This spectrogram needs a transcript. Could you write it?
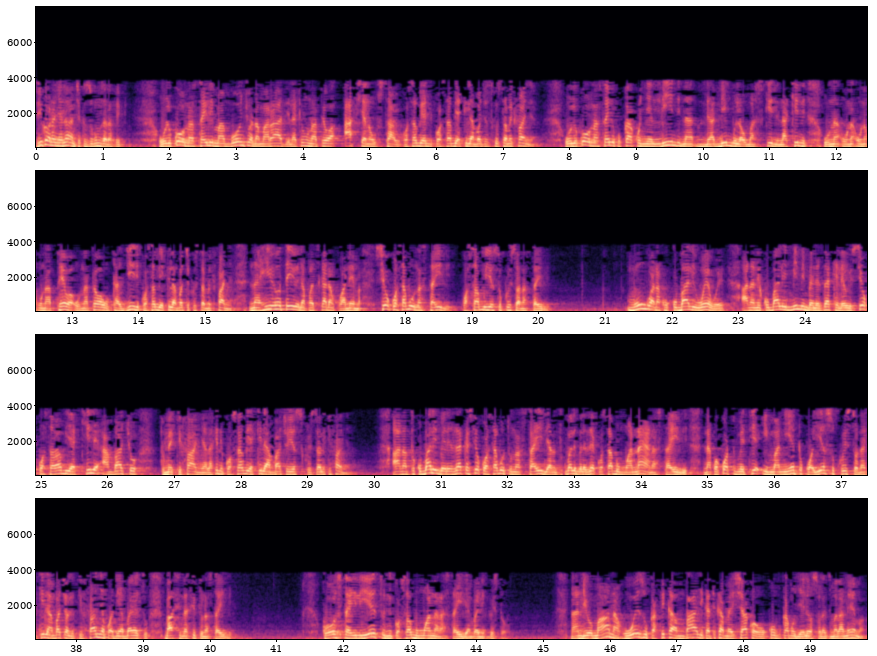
siko ananyelewa nachokizungumza rafiki. Ulikuwa unastahili magonjwa na maradhi lakini unapewa afya na ustawi. Kwa sababu ya, kwa sababu ya kile ambacho amekifanya ulikuwa unastahili kukaa kwenye lindi na, na dimbu la umaskini lakini una, una, una, unapewa unapewa utajiri kwa sababu ya kile ambacho kristo amekifanya na hiyo yote hiyo inapatikana kwa neema. Sio kwa sababu unastahili kwa sababu yesu kristo anastahili. Mungu anakukubali wewe ananikubali mimi mbele zake leo. Sio kwa sababu ya kile ambacho tumekifanya lakini kwa sababu ya kile ambacho yesu kristo alikifanya anatukubali mbele zake sio kwa sababu tunastahili anatukubali mbele zake kwa sababu mwanaye anastahili. Na kwa kuwa tumetia imani yetu kwa yesu kristo na kile ambacho alikifanya kwa niaba yetu basi na sisi tunastahili. Kwao stahili yetu ni kwa sababu mwana anastahili ambaye ni kristo. Na ndio maana huwezi ukafika mbali katika maisha yako ya uokovu kama ujaelewa swala zima la neema.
